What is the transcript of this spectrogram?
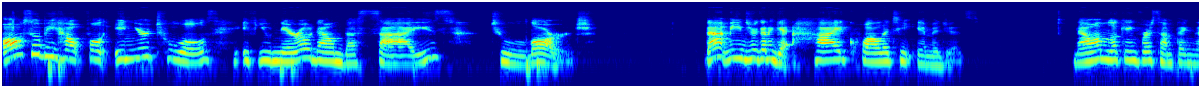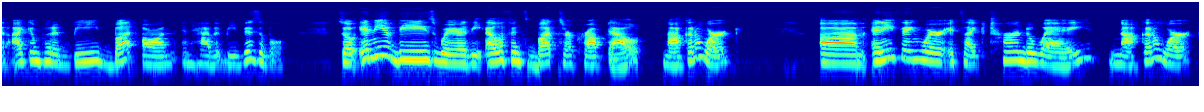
also be helpful in your tools if you narrow down the size to large. That means you're going to get high quality images. Now I'm looking for something that I can put a bee butt on and have it be visible. So any of these where the elephant's butts are cropped out, not going to work. Um, anything where it's like turned away, not going to work.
